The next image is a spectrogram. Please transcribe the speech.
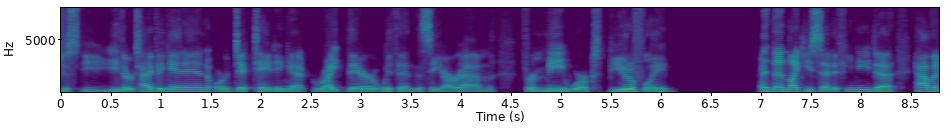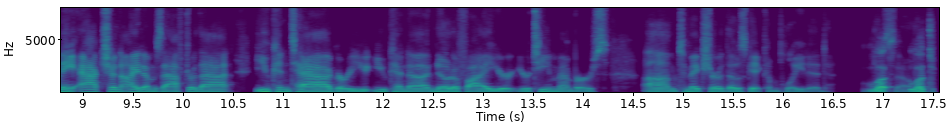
just e- either typing it in or dictating it right there within the CRM for me works beautifully. And then, like you said, if you need to have any action items after that, you can tag or you you can uh, notify your your team members um, to make sure those get completed. Let so. let's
